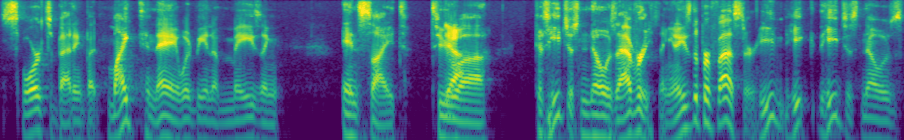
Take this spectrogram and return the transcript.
sports betting. But Mike Tenay would be an amazing insight to, Yeah. Uh, because he just knows everything, and he's the professor. He he he just knows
